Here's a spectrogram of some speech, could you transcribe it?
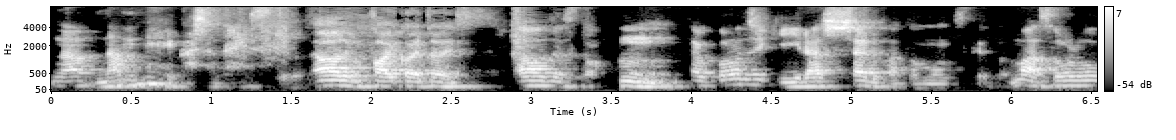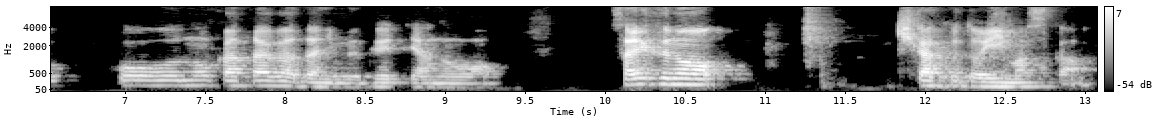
何何名かじゃないですけど、ああ、でも買い替えたいです。あ、本当ですか？うん。多分この時期いらっしゃるかと思うんですけど、まあ、そこの方々に向けて、あの、財布の企画といいますか、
